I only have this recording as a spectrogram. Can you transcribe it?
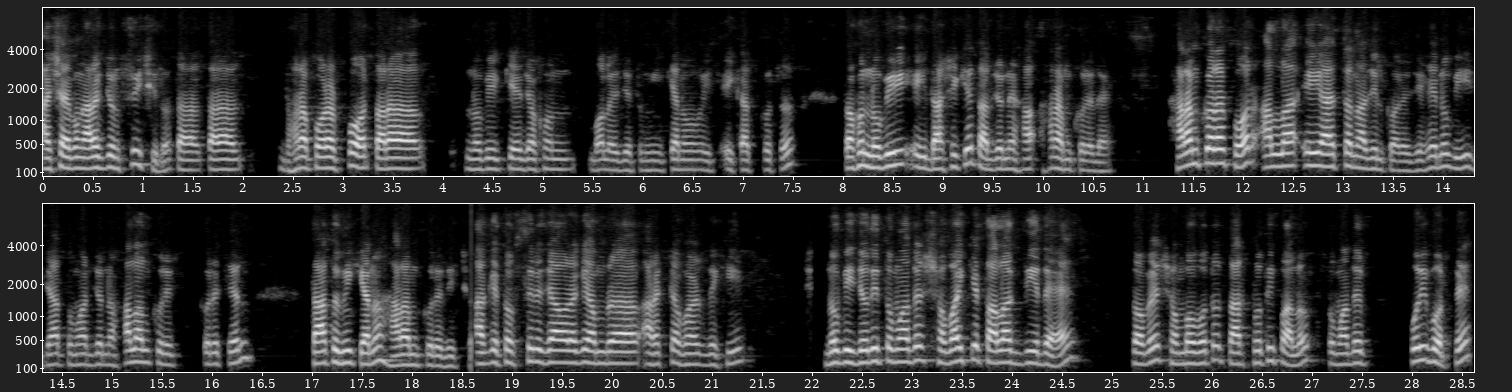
আয়সা এবং আরেকজন স্ত্রী ছিল। তারা ধরা পড়ার পর তারা নবীকে যখন বলে যে তুমি কেন এই- কাজ করছ, তখন নবী এই দাসীকে তার জন্য হারাম করে দেয়। হারাম করার পর আল্লাহ এই আয়াতটা নাজিল করে যে, হে নবী, যা তোমার জন্য হালাল করে, করেছেন, তা তুমি কেন হারাম করে দিচ্ছ? আগে তফসিরে যাওয়ার আগে আমরা আরেকটা ভার্স দেখি। নবী, যদি তোমাদের সবাইকে তালাক দিয়ে দেয়, তবে সম্ভবত তার প্রতিপালক তোমাদের পরিবর্তে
